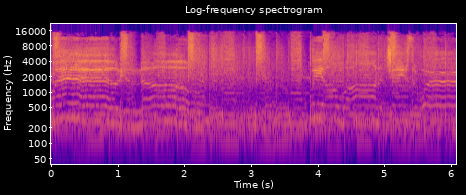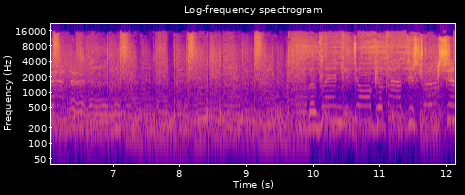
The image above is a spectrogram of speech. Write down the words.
Well, you know, But when you talk about destruction,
